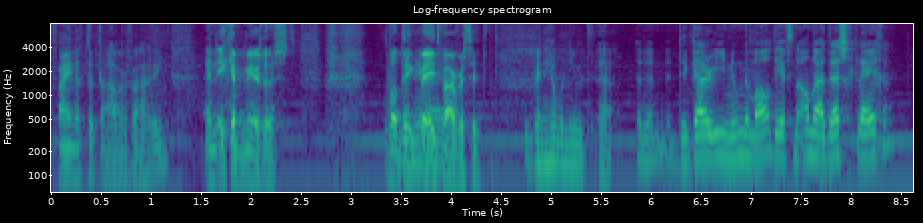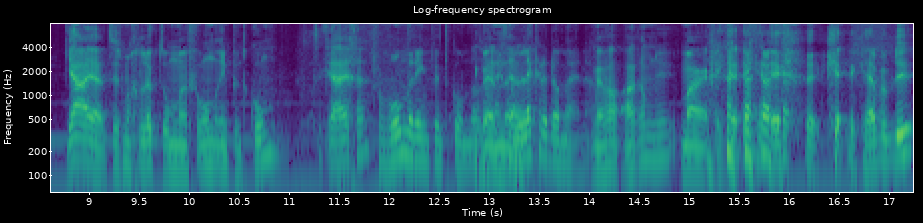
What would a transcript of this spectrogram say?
fijne totaalervaring. En ik heb meer rust. Want ik weet waar we zitten. Ik ben heel benieuwd. Ja. De gallery, noemde hem al, die heeft een ander adres gekregen. Ja, ja het is me gelukt om uh, verwondering.com te krijgen. Verwondering.com, dat is ben, echt een uh, lekkere domein. Ik ben wel arm nu, maar ik, ik, ik, heb hem nu.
